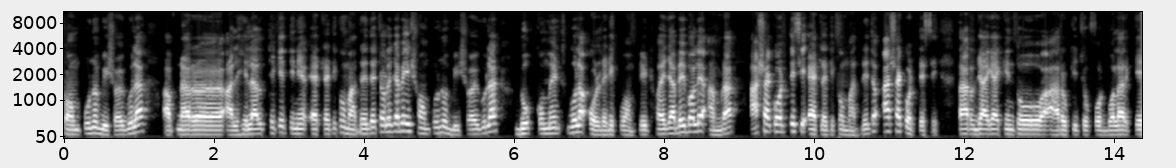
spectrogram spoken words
সম্পূর্ণ বিষয়গুলা আপনার আল হিলাল থেকে তিনি অ্যাটলেটিকো মাদ্রিদে চলে যাবে। এই সম্পূর্ণ বিষয়গুলা ডকুমেন্টসগুলা অলরেডি কমপ্লিট হয়ে যাবে বলে আমরা আশা করতেছি অ্যাটলেটিকো মাদ্রিদে আশা করতেছি। তার জায়গায় কিন্তু আরও কিছু ফুটবলারকে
